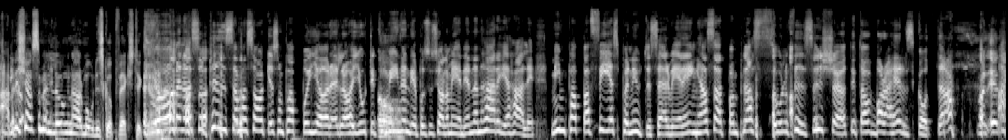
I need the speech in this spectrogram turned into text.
Ja, men det känns som en lugn harmonisk uppväxt tycker jag. Ja men alltså pinsamma saker som pappor gör eller har gjort, det kommer Ja. in en del på sociala medier. Den här är härlig. Min pappa fes på en uteservering, han satt på en plaststol och fisen tjöt utav bara helskotta. Men är,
